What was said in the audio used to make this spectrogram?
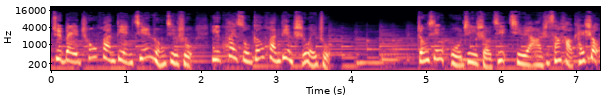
具备充换电兼容技术，以快速更换电池为主。中兴五 G 手机七月二十三号开售，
